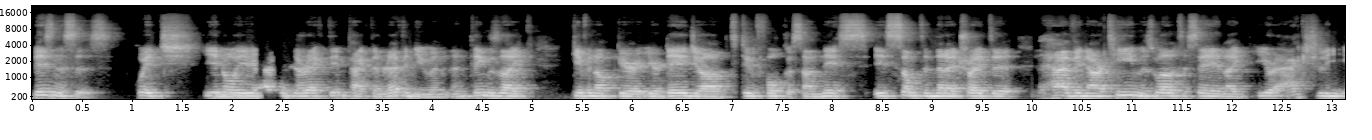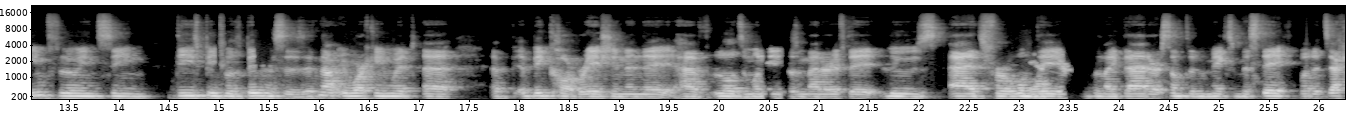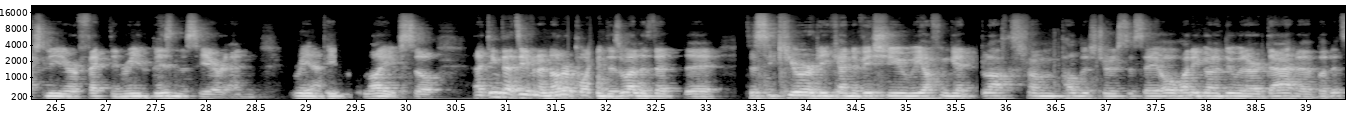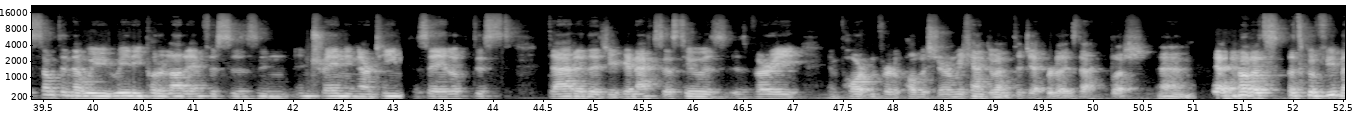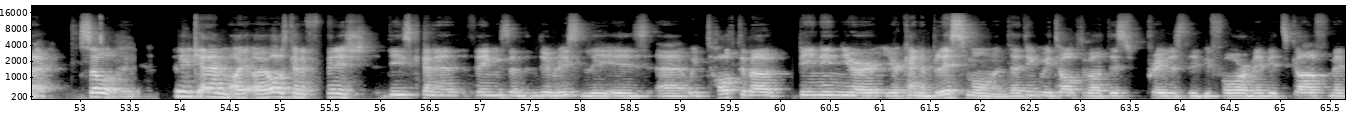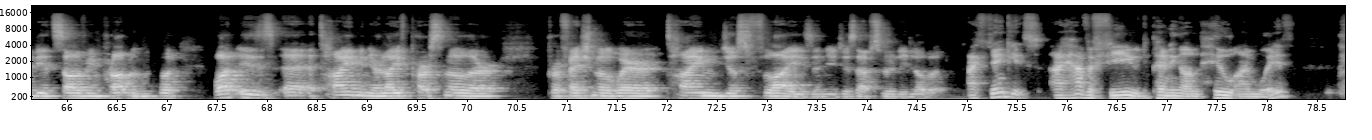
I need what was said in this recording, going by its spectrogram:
businesses, which you know you have a direct impact on revenue and, and things like giving up your your day job to focus on this is something that I try to have in our team as well to say like you're actually influencing these people's businesses. It's not you're working with a, a, a, big corporation and they have loads of money. It doesn't matter if they lose ads for one yeah. day or something like that, or something makes a mistake. But it's actually you're affecting real business here and real yeah. people's lives. So I think that's even another point as well is that the the security kind of issue. We often get blocks from publishers to say, "Oh, what are you going to do with our data?" But it's something that we really put a lot of emphasis in in training our team to say, "Look, this data that you can access to is is very important for the publisher, and we can't do anything to jeopardize that." But um, yeah, no, that's that's good feedback. So i think um, I, I, always kind of finish these kind of things and doing recently is uh, we talked about being in your your kind of bliss moment. I think we talked about this previously before. Maybe it's golf, maybe it's solving problems. But what is a, a time in your life, personal or professional, where time just flies and you just absolutely love it? I think it's I have a few depending on who I'm with.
